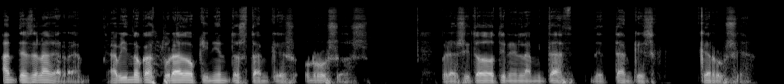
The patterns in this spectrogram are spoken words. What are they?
antes de la guerra, habiendo capturado 500 tanques rusos. Pero así todo tienen la mitad de tanques que Rusia.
